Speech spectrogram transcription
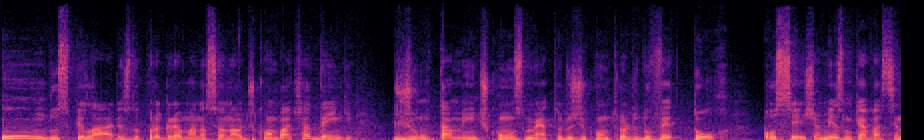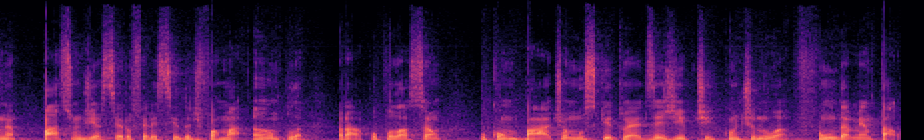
um dos pilares do Programa Nacional de Combate à Dengue, juntamente com os métodos de controle do vetor. Ou seja, mesmo que a vacina passe um dia a ser oferecida de forma ampla para a população, o combate ao mosquito Aedes aegypti continua fundamental.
